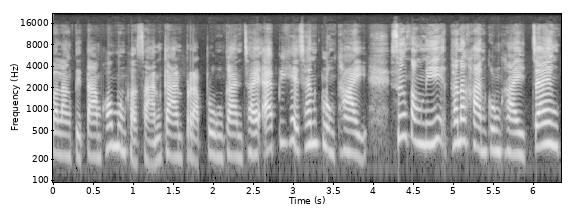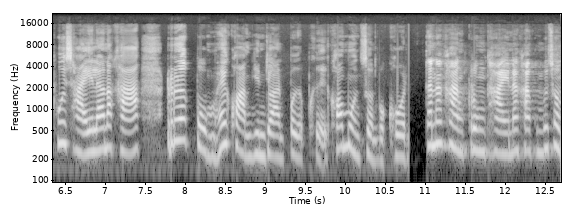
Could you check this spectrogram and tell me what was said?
กำลังติดตามข้อมูลข่าวสารการปรับปรุงการใช้แอปพลิเคชันกรุงไทย ซึ่งตรงนี้ธนาคารกรุงไทยแจ้งผู้ใช้แล้วนะคะ เลือกปุ่มให้ความยินยอมเปิดเผยข้อมูลส่วนบุคคลธนาคารกรุงไทยนะคะ คุณผู้ชม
